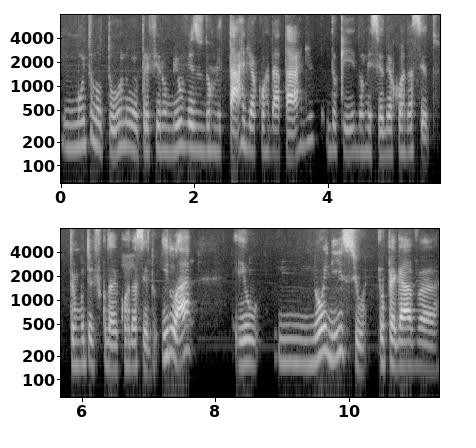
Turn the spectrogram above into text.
muito noturno, eu prefiro mil vezes dormir tarde e acordar tarde do que dormir cedo e acordar cedo. Tenho muita dificuldade de acordar cedo. E lá, eu, no início, eu pegava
